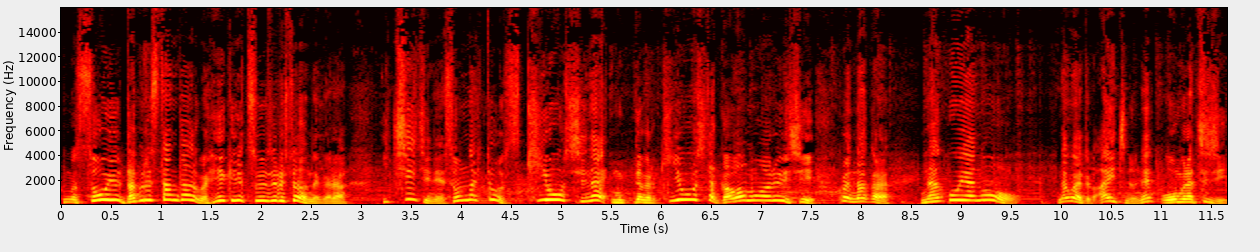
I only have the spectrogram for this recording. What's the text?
まあ、そういうダブルスタンダードが平気で通じる人なんだから、いちいちね、そんな人を起用しない。もう、だから起用した側も悪いし、これなんか、名古屋の、名古屋とか愛知のね、大村知事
